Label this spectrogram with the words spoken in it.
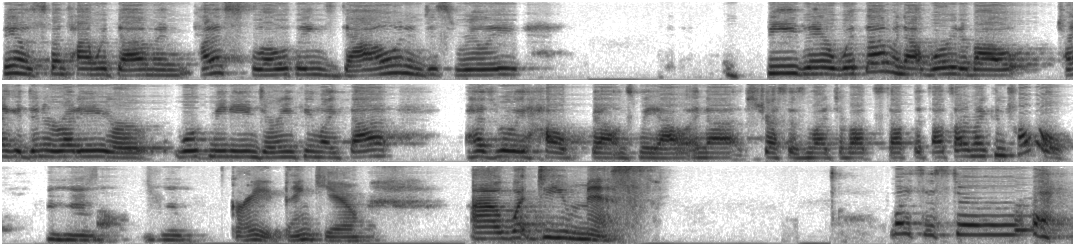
being able to spend time with them and kind of slow things down and just really be there with them and not worried about trying to get dinner ready or work meetings or anything like that has really helped balance me out and not stress as much about stuff that's outside of my control. Mm-hmm. So. Mm-hmm. Great, thank you. Uh, what do you miss? My sister.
